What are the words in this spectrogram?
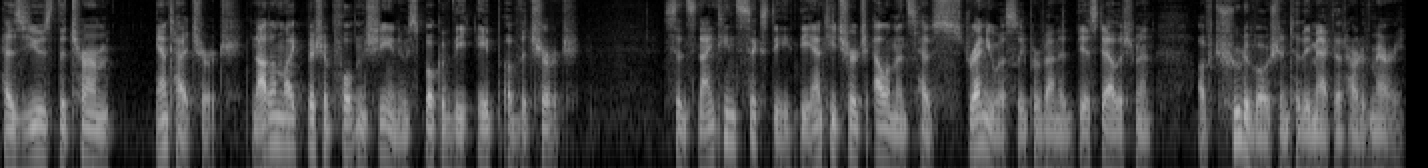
has used the term anti church, not unlike Bishop Fulton Sheen, who spoke of the ape of the church. Since 1960, the anti church elements have strenuously prevented the establishment of true devotion to the Immaculate Heart of Mary,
